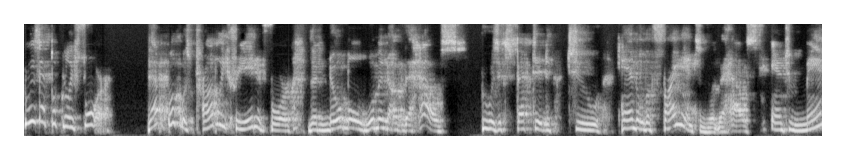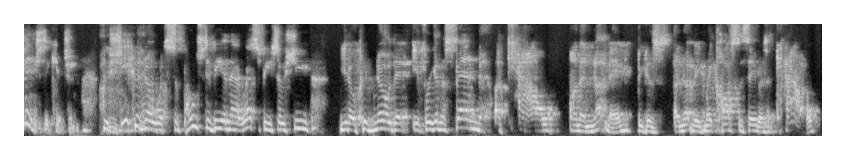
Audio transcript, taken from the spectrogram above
Who is that book really for? That book was probably created for the noble woman of the house who was expected to handle the finances of the house and to manage the kitchen. So she could know what's supposed to be in that recipe. So she you know, could know that if we're going to spend a cow on a nutmeg, because a nutmeg might cost the same as a cow,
